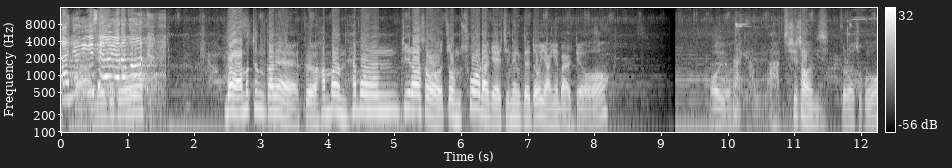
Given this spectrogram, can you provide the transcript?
안녕히 계세요 여러분. 뭐 아무튼 간에 그 한번 해본 뒤라서 좀 수월하게 진행돼도 양해 바랄게요. lots of 시선. 끌어주고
